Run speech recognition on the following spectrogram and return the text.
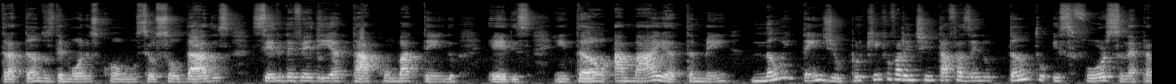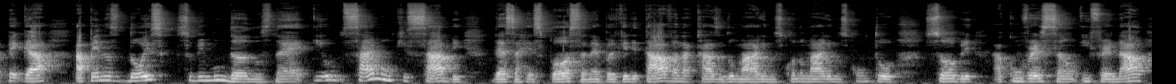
Tratando os demônios como seus soldados, se ele deveria estar tá combatendo eles. Então a Maia também não entende o porquê que o Valentim tá fazendo tanto esforço, né, para pegar apenas dois submundanos, né? E o Simon que sabe dessa resposta, né, porque ele tava na casa do Magnus quando o Magnus contou sobre a conversão infernal,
